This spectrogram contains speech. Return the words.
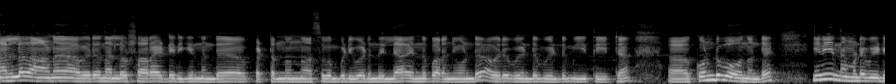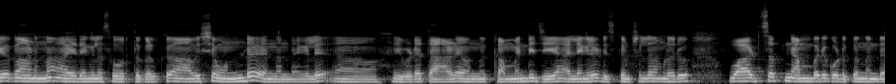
നല്ലതാണ്. അവർ നല്ല ഉഷാറായിട്ടിരിക്കുന്നുണ്ട്. പെട്ടെന്നൊന്നും അസുഖം പിടിപെടുന്നില്ല എന്ന് പറഞ്ഞുകൊണ്ട് അവർ വീണ്ടും വീണ്ടും ഈ തീറ്റ കൊണ്ടുപോകുന്നുണ്ട്. ഇനി നമ്മുടെ വീഡിയോ കാണുന്ന ഏതെങ്കിലും സുഹൃത്തുക്കൾക്ക് ആവശ്യമുണ്ട് എന്നുണ്ടെങ്കിൽ ഇവിടെ താഴെ ഒന്ന് കമന്റ് ചെയ്യുക. അല്ലെങ്കിൽ ഡിസ്ക്രിപ്ഷനിൽ നമ്മളൊരു വാട്സപ്പ് നമ്പർ കൊടുക്കുന്നുണ്ട്.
